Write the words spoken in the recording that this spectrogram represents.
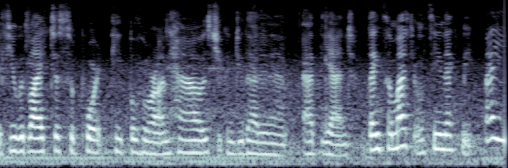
if you would like to support people who are unhoused, you can do that in, at the end. Thanks so much, and we'll see you next week. Bye.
